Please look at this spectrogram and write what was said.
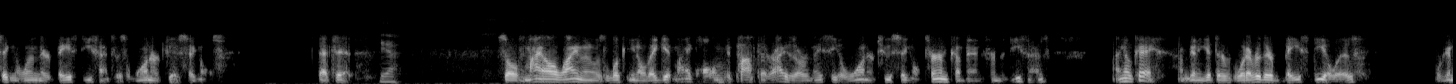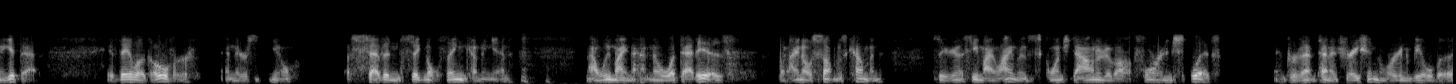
signal in their base defense is one or two signals. That's it. Yeah. So if my all lineman was looking, you know, they get my call and they pop their eyes over and they see a one or two signal term come in from the defense, I'm okay. I'm going to get their whatever their base deal is. We're going to get that. If they look over and there's you know a seven signal thing coming in, Now we might not know what that is, but I know something's coming. So you're going to see my linemen squinch down at about four inch splits and prevent penetration. And we're going to be able to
